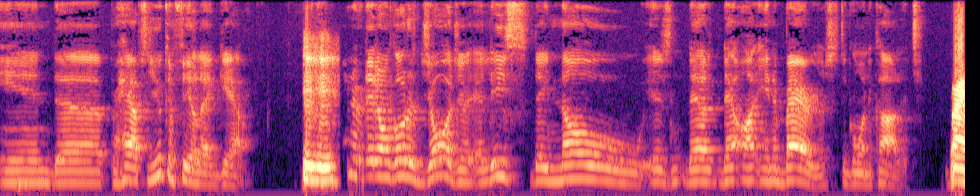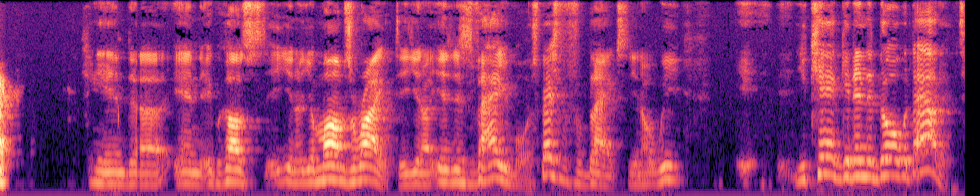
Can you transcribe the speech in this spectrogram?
and uh, perhaps you can fill that gap. Mm-hmm. Even if they don't go to Georgia, at least they know is there there aren't any barriers to going to college. Right. And uh, and it, because you know your mom's right, you know it is valuable, especially for blacks. You know we you can't get in the door without it.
